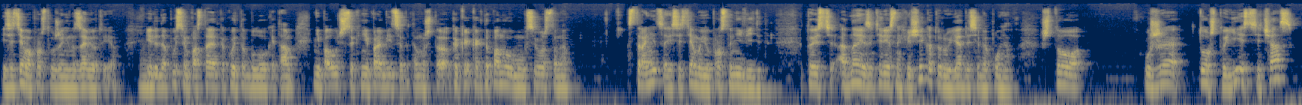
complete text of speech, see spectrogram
и система просто уже не назовет ее. Mm-hmm. Или, допустим, поставит какой-то блок, и там не получится к ней пробиться, потому что как- как-то по-новому сверстана страница, и система ее просто не видит. То есть одна из интересных вещей, которую я для себя понял, что уже то, что есть сейчас,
